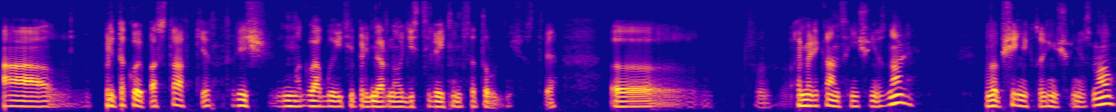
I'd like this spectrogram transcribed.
а при такой поставке речь могла бы идти примерно о десятилетнем сотрудничестве. Э, американцы ничего не знали, вообще никто ничего не знал,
